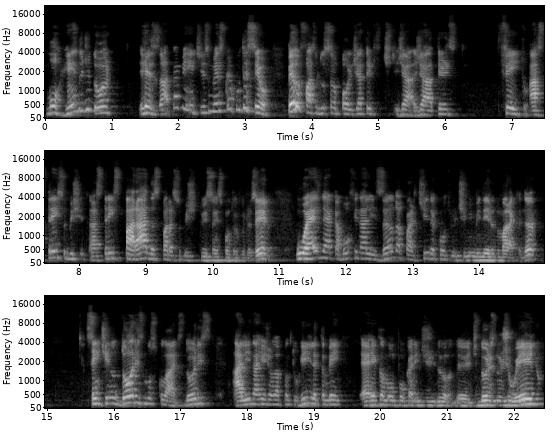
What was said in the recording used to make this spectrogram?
morrendo de dor. Exatamente, isso mesmo que aconteceu. Pelo fato do São Paulo já ter, já, já ter feito as três, as três paradas para substituições contra o Cruzeiro, o Wesley acabou finalizando a partida contra o time mineiro no Maracanã, sentindo dores musculares, dores ali na região da panturrilha, também é, reclamou um pouco ali de, de, de dores no joelho,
